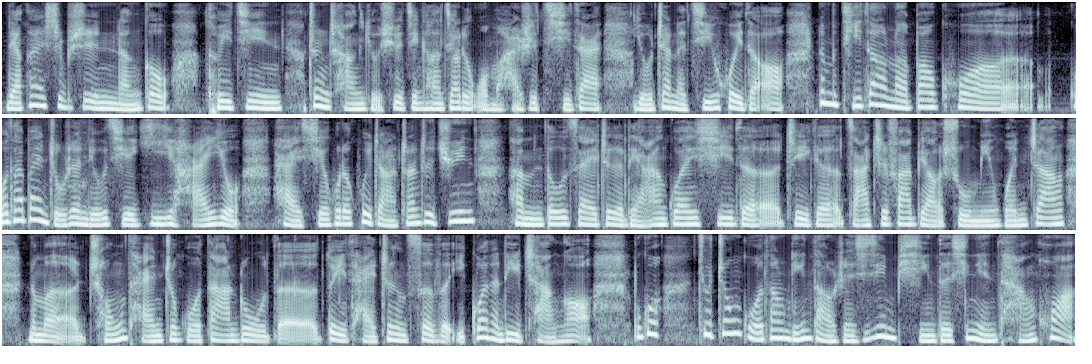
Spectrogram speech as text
两岸是不是能够推进正常有序的健康交流，我们还是期待有这样的机会的哦。那么，提到了。包括国台办主任刘杰一，还有海协会的会长张志军，他们都在这个两岸关系的这个杂志发表署名文章，那么重谈中国大陆的对台政策的一贯的立场哦。不过，就中国当领导人习近平的新年谈话，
